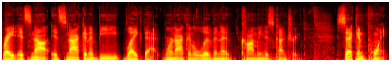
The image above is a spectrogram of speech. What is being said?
right? It's not it's not going to be like that. We're not going to live in a communist country. Second point.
